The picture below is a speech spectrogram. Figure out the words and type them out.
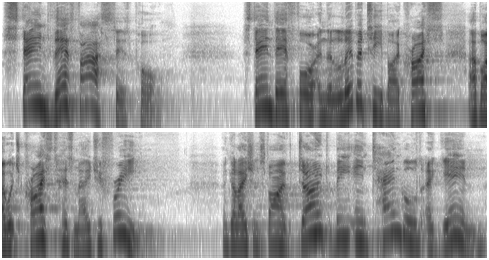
Stand there fast, says Paul. Stand therefore in the liberty by Christ, uh, by which Christ has made you free. In Galatians 5, don't be entangled again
